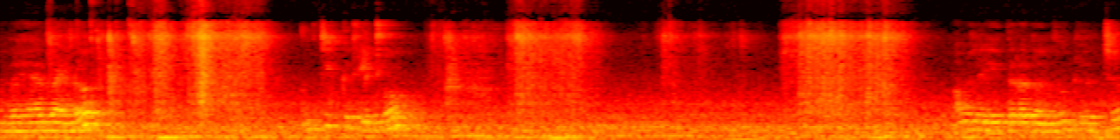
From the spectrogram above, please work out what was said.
ಒಂದು ಹೇರ್ ಬ್ಯಾಂಡು ಚಿಕ್ಕ ಕ್ಲಿಪ್ಪು ಆಮೇಲೆ ಈ ಥರದೊಂದು clutch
